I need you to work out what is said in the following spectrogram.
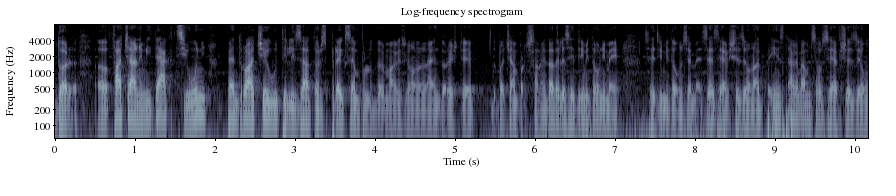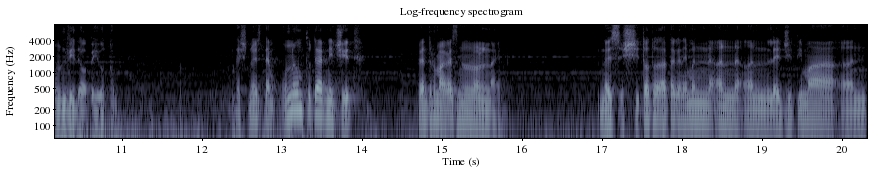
dor, uh, face anumite acțiuni pentru acei utilizatori. Spre exemplu, de magazinul online dorește, după ce am procesat noi datele, să-i trimită un e-mail, să-i trimită un SMS, să-i afișeze un ad pe Instagram sau să-i afișeze un video pe YouTube. Deci noi suntem un împuternicit pentru magazinul online. Noi și totodată gândim în, în, în legitima, în,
